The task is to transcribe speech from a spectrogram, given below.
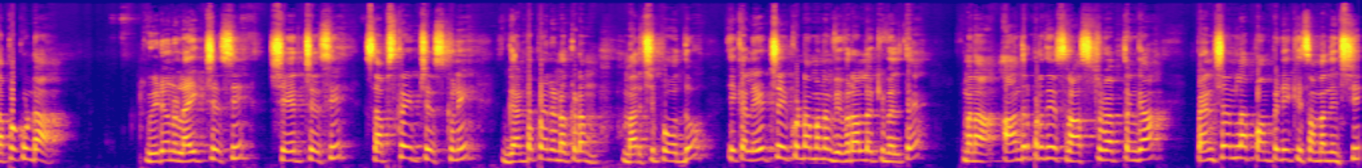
తప్పకుండా వీడియోను లైక్ చేసి షేర్ చేసి సబ్స్క్రైబ్ చేసుకుని గంట పైన నొక్కడం మర్చిపోవద్దు. ఇక లేట్ చేయకుండా మనం వివరాల్లోకి వెళ్తే మన ఆంధ్రప్రదేశ్ రాష్ట్ర వ్యాప్తంగా పెన్షన్ల పంపిణీకి సంబంధించి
